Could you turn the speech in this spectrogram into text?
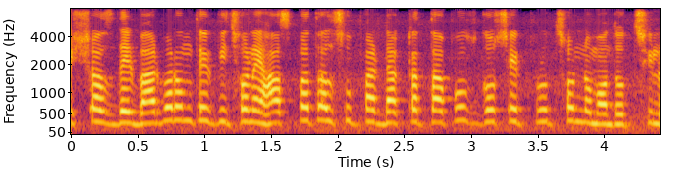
বিশ্বাসদের বারবারন্তের পিছনে হাসপাতাল সুপার ডাক্তার তাপস ঘোষের প্রচ্ছন্ন মদত ছিল।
